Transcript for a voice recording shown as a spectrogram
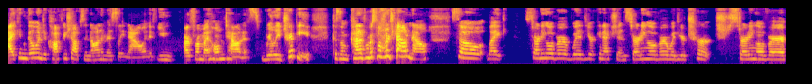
I can go into coffee shops anonymously now and if you are from my hometown it's really trippy because I'm kind of from a smaller town now. So like starting over with your connections, starting over with your church, starting over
